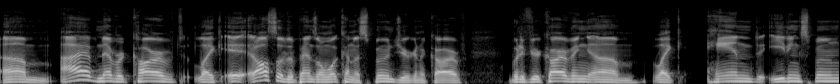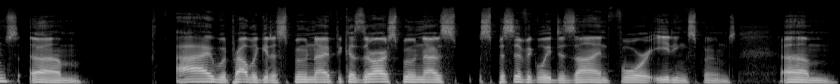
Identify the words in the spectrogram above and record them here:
Um, I have never carved like it, it also depends on what kind of spoons you're gonna carve. But if you're carving um like hand eating spoons, um I would probably get a spoon knife because there are spoon knives specifically designed for eating spoons. Um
